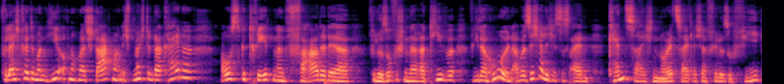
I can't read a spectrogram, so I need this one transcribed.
Vielleicht könnte man hier auch nochmal stark machen. Ich möchte da keine ausgetretenen Pfade der philosophischen Narrative wiederholen, aber sicherlich ist es ein Kennzeichen neuzeitlicher Philosophie,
